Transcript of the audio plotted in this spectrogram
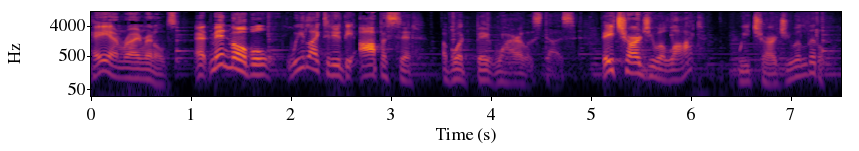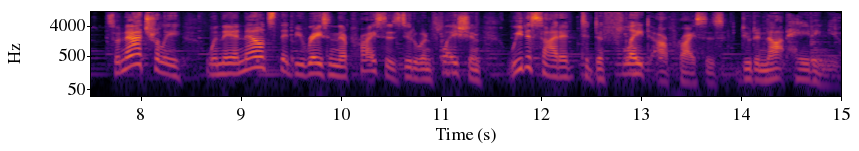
Hey, I'm Ryan Reynolds. At Mint Mobile, we like to do the opposite of what Big Wireless does. They charge you a lot, we charge you a little. So naturally, when they announced they'd be raising their prices due to inflation, we decided to deflate our prices due to not hating you.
